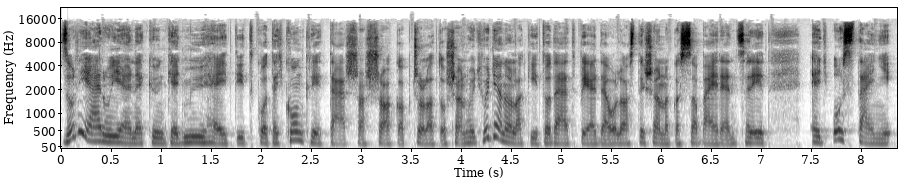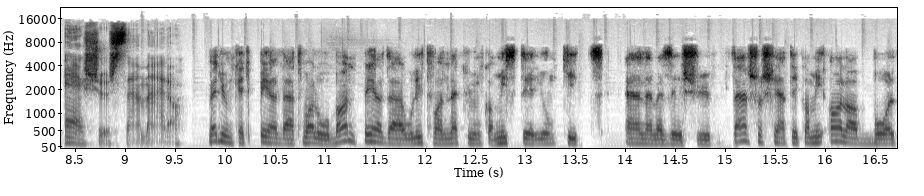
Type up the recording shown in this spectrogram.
Zoli, árulj el nekünk egy műhely titkot, egy konkrét társassal kapcsolatosan, hogy hogyan alakítod át például azt és annak a szabályrendszerét egy osztálynyi elsős számára. Vegyünk egy példát valóban, például itt van nekünk a Mysterium Kids elnevezésű társasjáték, ami alapból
